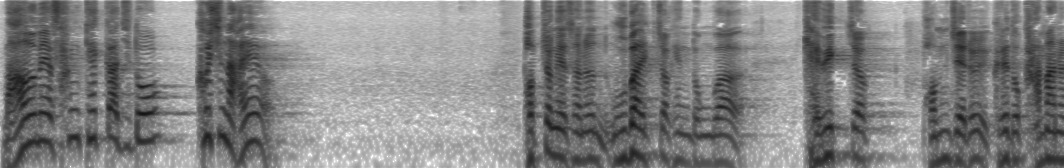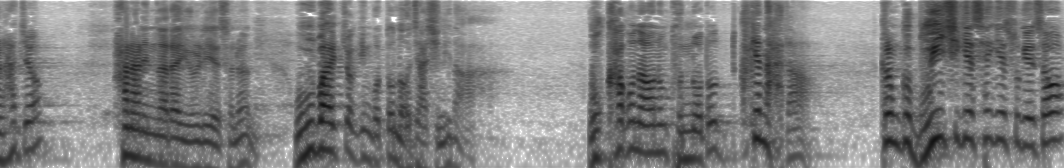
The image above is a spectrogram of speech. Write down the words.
마음의 상태까지도 그것이 나예요. 법정에서는 우발적 행동과 계획적 범죄를 그래도 감안을 하죠. 하나님 나라 윤리에서는 우발적인 것도 너 자신이다. 욱하고 나오는 분노도 그게 나다. 그럼 그 무의식의 세계 속에서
